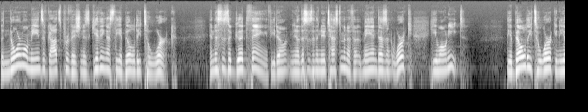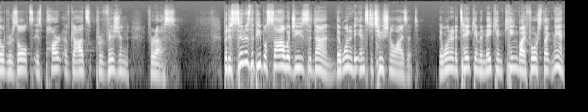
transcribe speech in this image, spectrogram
The normal means of God's provision is giving us the ability to work and this is a good thing. If you don't, you know, this is in the New Testament. If a man doesn't work, he won't eat. The ability to work and yield results is part of God's provision for us. But as soon as the people saw what Jesus had done, they wanted to institutionalize it. They wanted to take him and make him king by force. Like, man,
